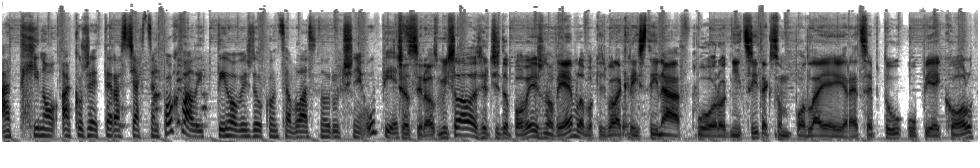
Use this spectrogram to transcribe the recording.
A Chino, akože teraz ťa chcem pochváliť, ty ho vieš dokonca vlastnoručne upiecť. Čo si rozmýšľala, že či to povieš? No viem, lebo keď bola Kristýna v pôrodnici, tak som podľa jej receptu upiekol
